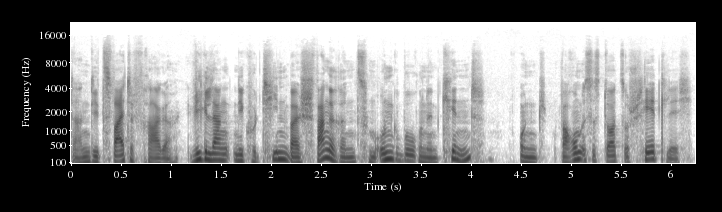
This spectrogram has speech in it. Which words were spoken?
Dann die zweite Frage. Wie gelangt Nikotin bei Schwangeren zum ungeborenen Kind und warum ist es dort so schädlich?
